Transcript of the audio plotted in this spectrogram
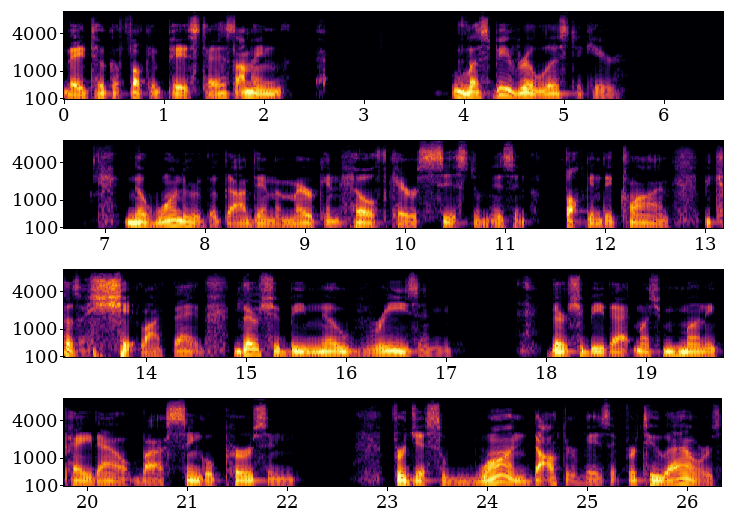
They took a fucking piss test. I mean let's be realistic here. No wonder the goddamn american healthcare system is in a fucking decline because of shit like that. There should be no reason there should be that much money paid out by a single person for just one doctor visit for two hours,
